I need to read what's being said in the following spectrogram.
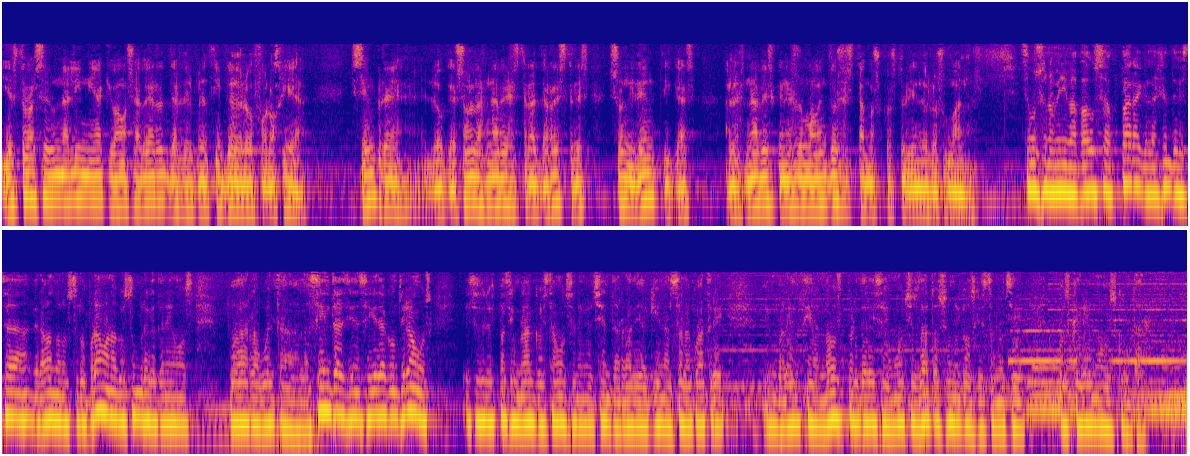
Y esto va a ser una línea que vamos a ver desde el principio de la ufología. Siempre lo que son las naves extraterrestres son idénticas a las naves que en esos momentos estamos construyendo los humanos. Hacemos una mínima pausa para que la gente que está grabando nuestro programa, una costumbre que tenemos, pueda dar la vuelta a las cintas y enseguida continuamos. Este es el Espacio en Blanco, estamos en el 80 Radio aquí en la Sala 4 en Valencia. No os perdáis, hay muchos datos únicos que esta noche os queremos contar.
